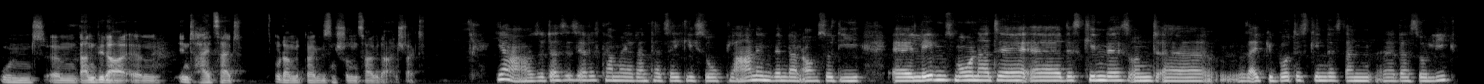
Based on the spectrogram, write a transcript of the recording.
und ähm, dann wieder ähm, in Teilzeit oder mit einer gewissen Stundenzahl wieder einsteigt. Ja, also das ist ja, das kann man ja dann tatsächlich so planen, wenn dann auch so die äh, Lebensmonate äh, des Kindes und äh, seit Geburt des Kindes dann äh, das so liegt.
